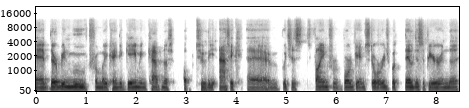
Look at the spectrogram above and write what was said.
um, they're being moved from my kind of gaming cabinet up to the attic, um, which is fine for board game storage, but they'll disappear in the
